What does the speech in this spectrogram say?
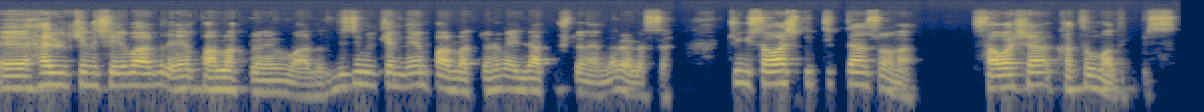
e, her ülkenin şeyi vardır en parlak dönemi vardır. Bizim ülkenin en parlak dönemi 50-60 dönemler arası. Çünkü savaş bittikten sonra savaşa katılmadık biz.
